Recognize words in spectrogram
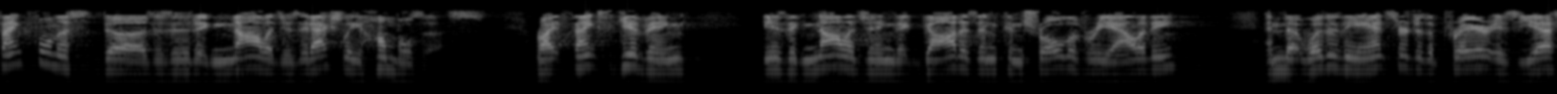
thankfulness does is it acknowledges, it actually humbles us. Right? Thanksgiving is acknowledging that God is in control of reality and that whether the answer to the prayer is yes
